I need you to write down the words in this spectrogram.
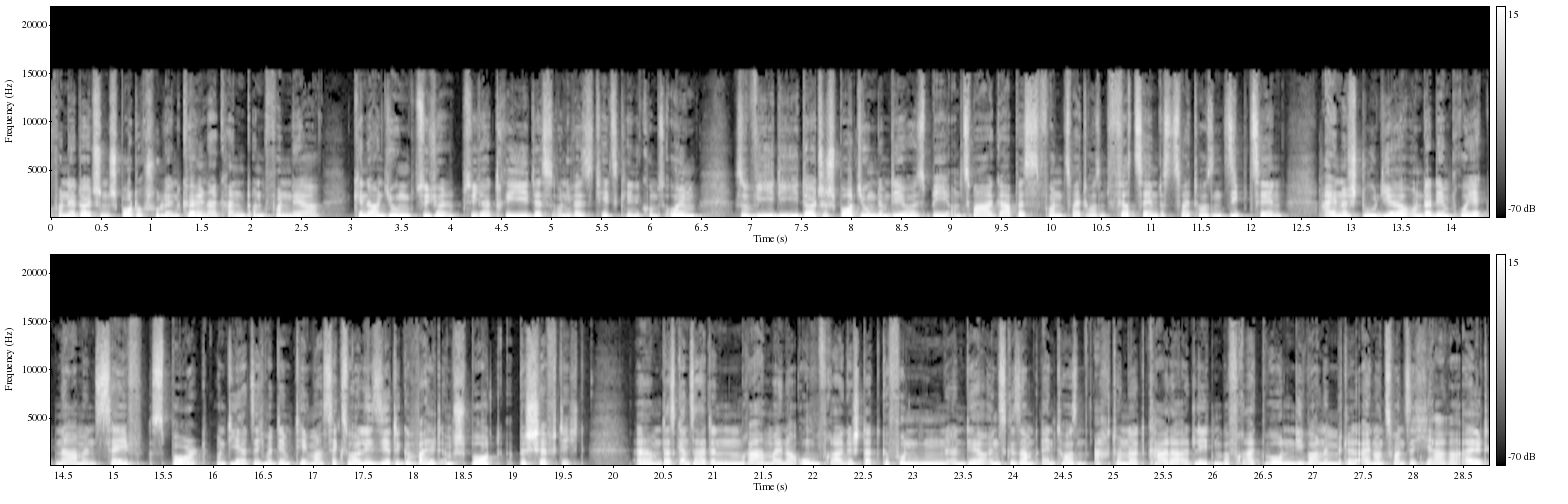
von der Deutschen Sporthochschule in Köln erkannt und von der Kinder- und Jugendpsychiatrie des Universitätsklinikums Ulm sowie die Deutsche Sportjugend im DOSB. Und zwar gab es von 2014 bis 2017 eine Studie unter dem Projektnamen Safe Sport. Und die hat sich mit dem Thema sexualisierte Gewalt im Sport beschäftigt. Ähm, das Ganze hat im Rahmen einer Umfrage stattgefunden, in der insgesamt 1800 Kaderathleten befragt wurden. Die waren im Mittel 21 Jahre alt,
